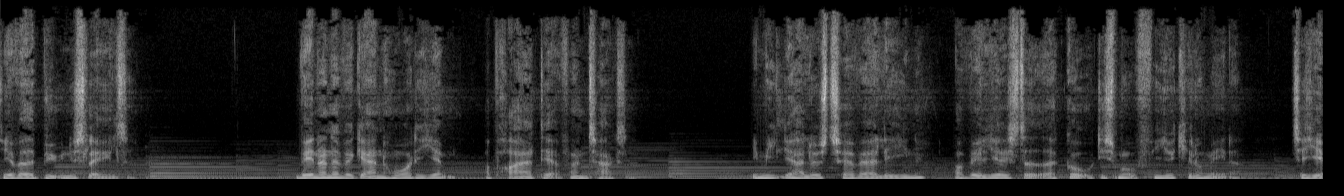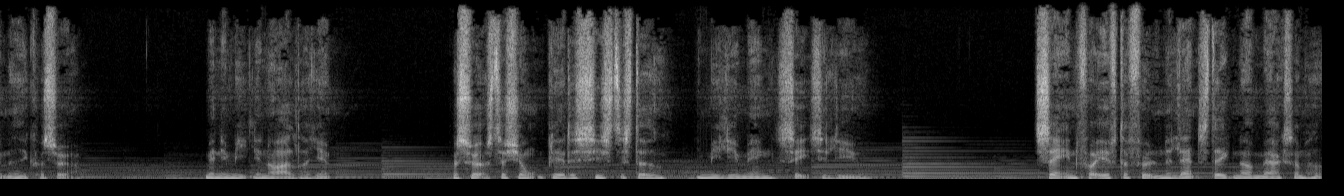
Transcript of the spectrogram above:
De har været i byen i Slagelse. Vennerne vil gerne hurtigt hjem og præger derfor en taxa. Emilie har lyst til at være alene og vælger i stedet at gå de små 4 km til hjemmet i Korsør. Men Emilie når aldrig hjem. Korsør station bliver det sidste sted, Emilie Meng ses i live. Sagen får efterfølgende landsdækkende opmærksomhed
